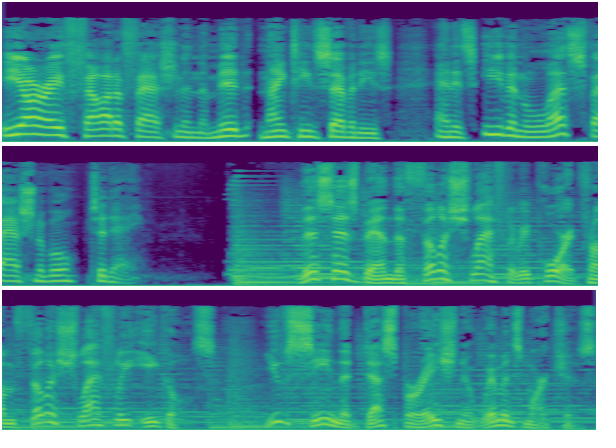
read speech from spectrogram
ERA fell out of fashion in the mid 1970s, and it's even less fashionable today. This has been the Phyllis Schlafly Report from Phyllis Schlafly Eagles. You've seen the desperation of women's marches,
